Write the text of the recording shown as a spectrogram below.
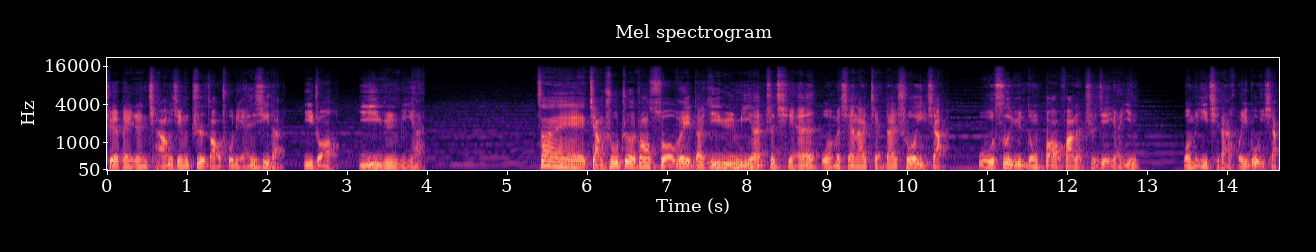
却被人强行制造出联系的一桩疑云谜案。在讲述这桩所谓的疑云谜案之前，我们先来简单说一下五四运动爆发的直接原因。我们一起来回顾一下，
